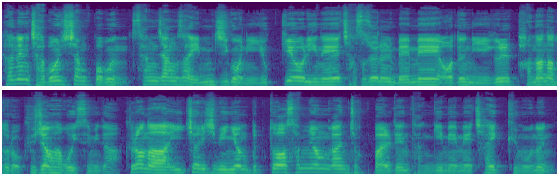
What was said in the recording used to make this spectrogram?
현행 자본시장법은 상장사 임직원이 6개월 이내에 자사주를 매매해 얻은 이익을 반환하도록 규정하고 있습니다. 그러나 2022년부터 3년간 적발된 단기 매매 차익 규모는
